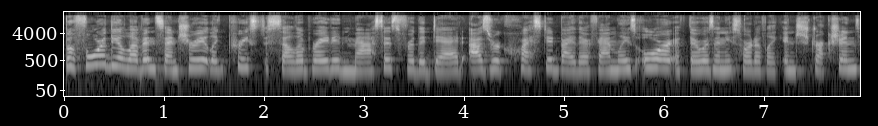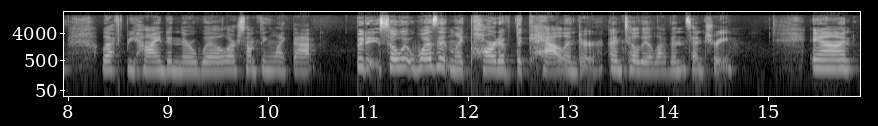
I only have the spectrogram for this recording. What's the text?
Before the 11th century, like priests celebrated masses for the dead as requested by their families, or if there was any sort of like instructions left behind in their will or something like that. But it, so it wasn't like part of the calendar until the 11th century. And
